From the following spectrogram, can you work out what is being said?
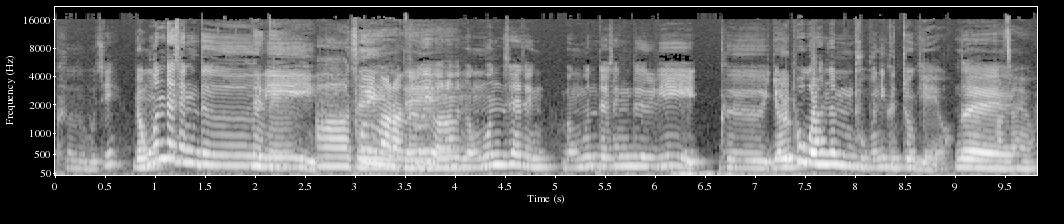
그 뭐지 명문대생들이 아, 소위 말하는 소위 네. 말하는 명문대생 명문대생들이 그 열폭을 하는 부분이 그쪽이에요. 네. 맞아요.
